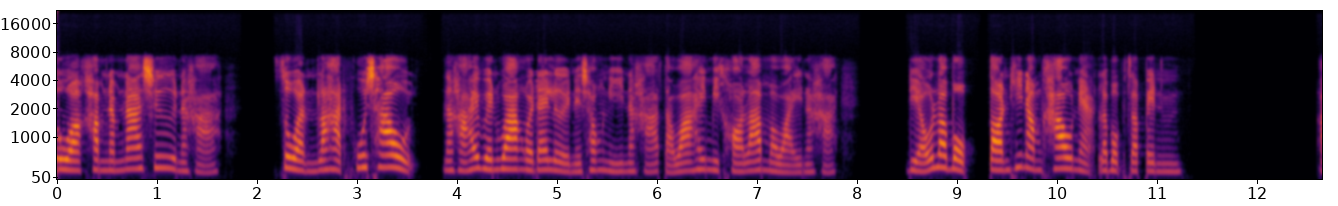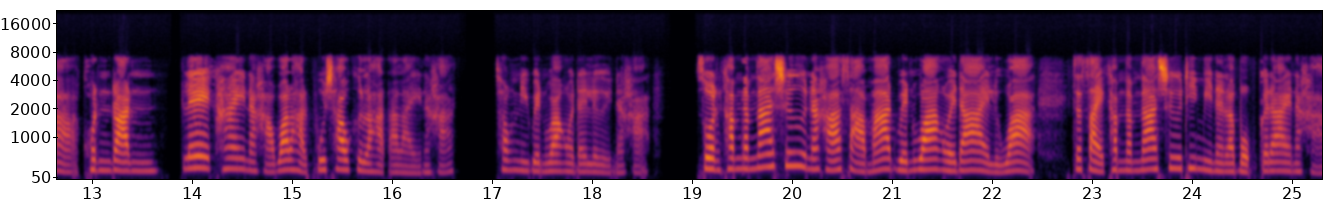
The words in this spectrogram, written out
ตัวคำนำหน้าชื่อนะคะ ส่วนรหัสผู้เช่านะคะ ให้เว้นว่างไว้ได้เลยในช่องนี้นะคะ แต่ว่าให้มีคอลัมน์มาไว้นะคะ เดี๋ยวระบบตอนที่นำเข้าเนี่ย ระบบจะเป็นคนรันเลขให้นะคะ ว่ารหัสผู้เช่าคือรหัสอะไรนะคะ ช่องนี้เว้นว่างไว้ได้เลยนะคะ ส่วนคำนำหน้าชื่อนะคะ สามารถเว้นว่างไว้ได้ หรือว่าจะใส่คำนำหน้าชื่อที่มีในระบบก็ได้นะคะ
